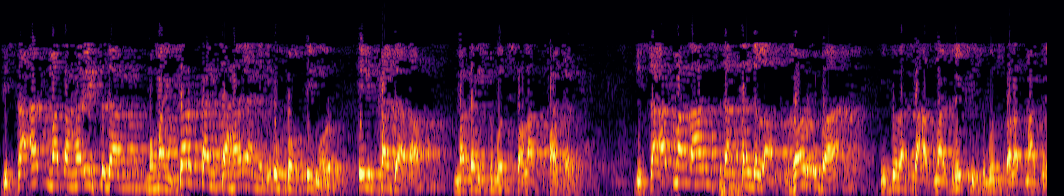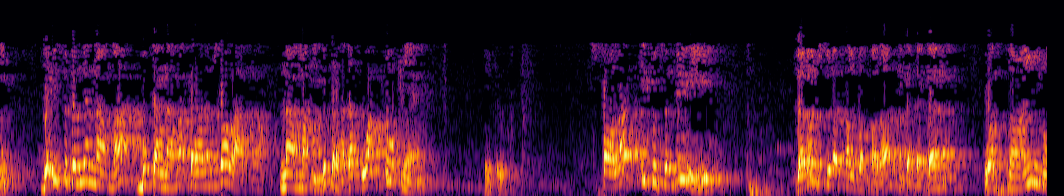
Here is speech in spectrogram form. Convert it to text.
Di saat matahari sedang memancarkan cahayanya di ufuk timur, infajara, maka disebut salat fajar. Di saat matahari sedang tenggelam, gharuba, itulah saat maghrib disebut salat maghrib. Jadi sebenarnya nama bukan nama terhadap salat, nama itu terhadap waktunya. Itu. Salat itu sendiri dalam surat Al-Baqarah dikatakan Wasta'inu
